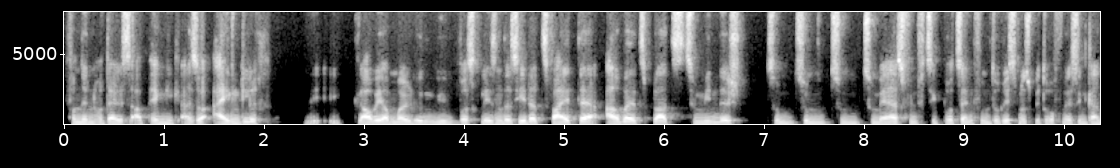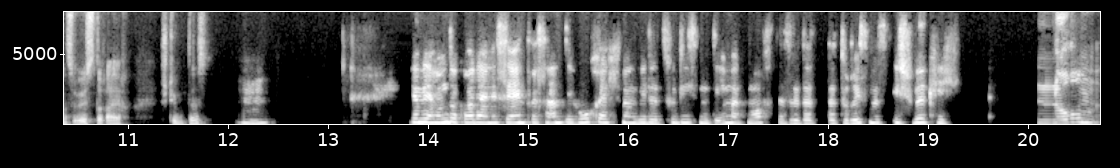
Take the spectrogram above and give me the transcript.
von den Hotels abhängig. Also eigentlich, ich glaube, ich habe mal irgendwie was gelesen, dass jeder zweite Arbeitsplatz zumindest zum, zum, zum, zu mehr als 50 Prozent vom Tourismus betroffen ist in ganz Österreich. Stimmt das? Mhm. Ja, wir haben da gerade eine sehr interessante Hochrechnung wieder zu diesem Thema gemacht. Also der, der Tourismus ist wirklich enorm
